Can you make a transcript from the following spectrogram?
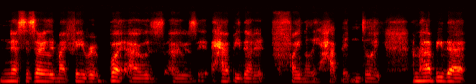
necessarily my favorite, but I was I was happy that it finally happened. Like I'm happy that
